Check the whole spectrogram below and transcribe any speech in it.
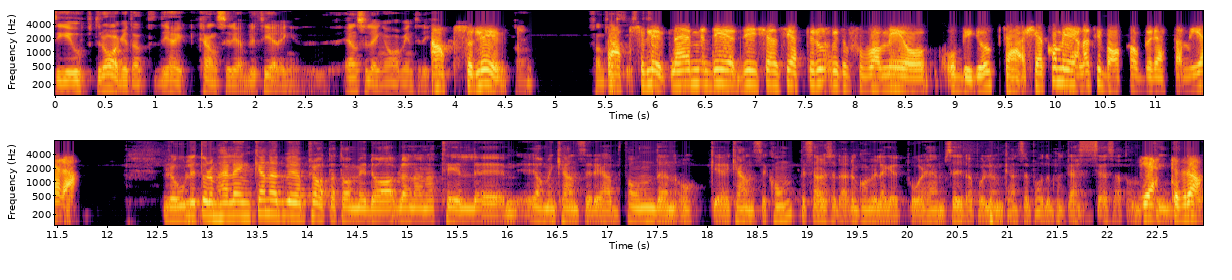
det, uppdraget att det är cancerrehabilitering. Än så länge har vi inte det. Absolut. Ja. Absolut. Nej, men det, det känns jätteroligt att få vara med och, och bygga upp det här. Så jag kommer gärna tillbaka och berätta mera. Roligt. Och de här länkarna vi har pratat om idag, bland annat till eh, ja, men Cancerrehabfonden och eh, cancerkompisar och sådär. De kommer vi lägga ut på vår hemsida på lungcancerpodden.se. Så att de Jättebra.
